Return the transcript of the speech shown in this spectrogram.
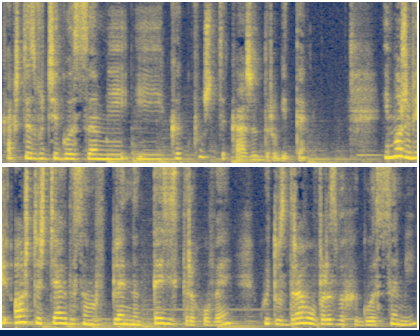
как ще звучи гласа ми и какво ще кажат другите. И може би още щях да съм в плен на тези страхове, които здраво връзваха гласа ми,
